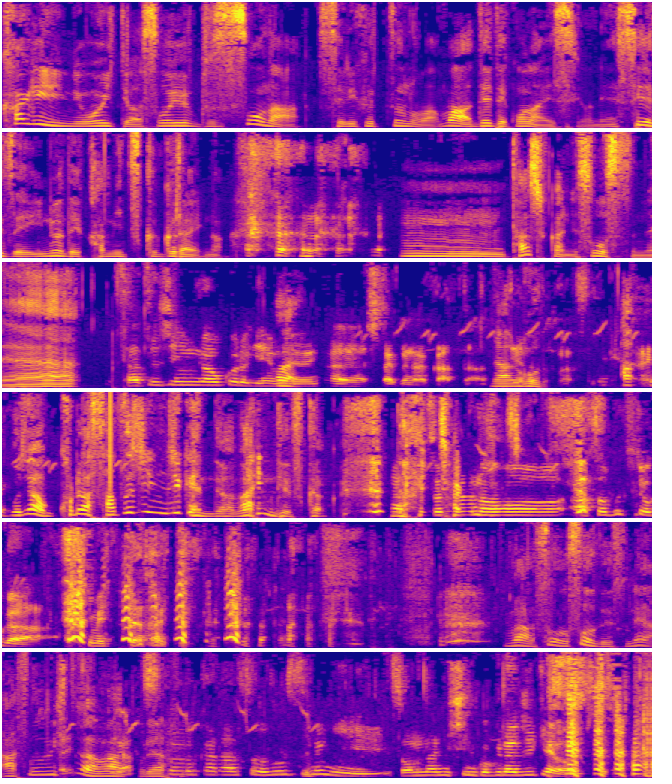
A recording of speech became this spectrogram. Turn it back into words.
限りにおいては、そういう物騒なセリフっていうのは、まあ、出てこないですよね。せいぜい犬で噛みつくぐらいな。うん、確かにそうっすね。殺人が起こるゲームはしたくなかった、ねはい、なるほど。あ、じゃあ、これは殺人事件ではないんですか？それあの、遊ぶ人が決めていただいて。まあ、そうそうですね。遊ぶ人はまあ、これは。そこから想像するに、そんなに深刻な事件は起きてない。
